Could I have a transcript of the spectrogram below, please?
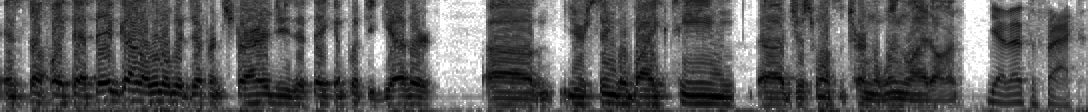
and stuff like that, they've got a little bit different strategy that they can put together um, your single bike team uh, just wants to turn the wind light on. Yeah, that's a fact.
